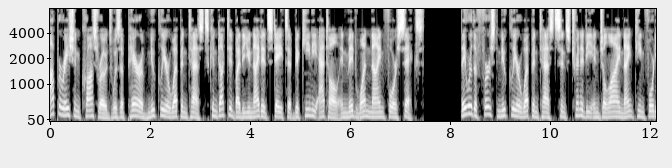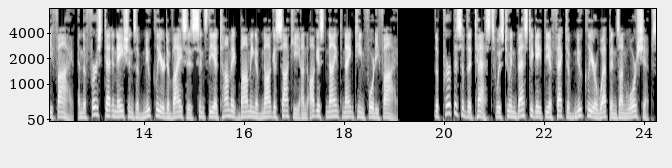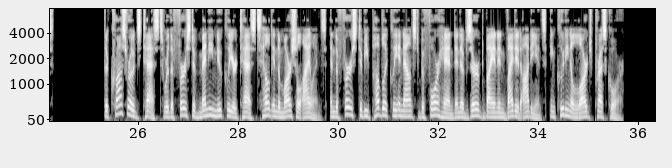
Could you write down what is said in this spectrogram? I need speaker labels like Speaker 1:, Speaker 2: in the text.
Speaker 1: Operation Crossroads was a pair of nuclear weapon tests conducted by the United States at Bikini Atoll in mid-1946. They were the first nuclear weapon tests since Trinity in July 1945, and the first detonations of nuclear devices since the atomic bombing of Nagasaki on August 9, 1945. The purpose of the tests was to investigate the effect of nuclear weapons on warships. The Crossroads tests were the first of many nuclear tests held in the Marshall Islands, and the first to be publicly announced beforehand and observed by an invited audience, including a large press corps.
